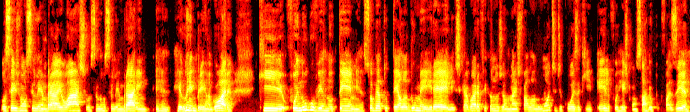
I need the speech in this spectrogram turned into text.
vocês vão se lembrar, eu acho, ou se não se lembrarem, é, relembrem agora, que foi no governo Temer, sob a tutela do Meirelles, que agora fica nos jornais falando um monte de coisa que ele foi responsável por fazer,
